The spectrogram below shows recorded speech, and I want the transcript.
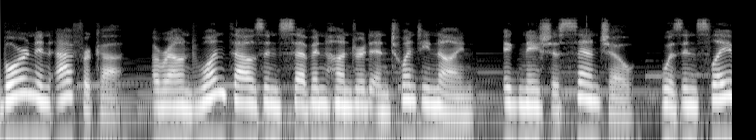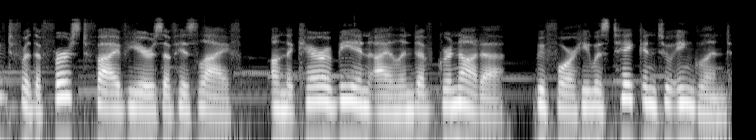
Born in Africa, around 1729, Ignatius Sancho was enslaved for the first five years of his life on the Caribbean island of Grenada, before he was taken to England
